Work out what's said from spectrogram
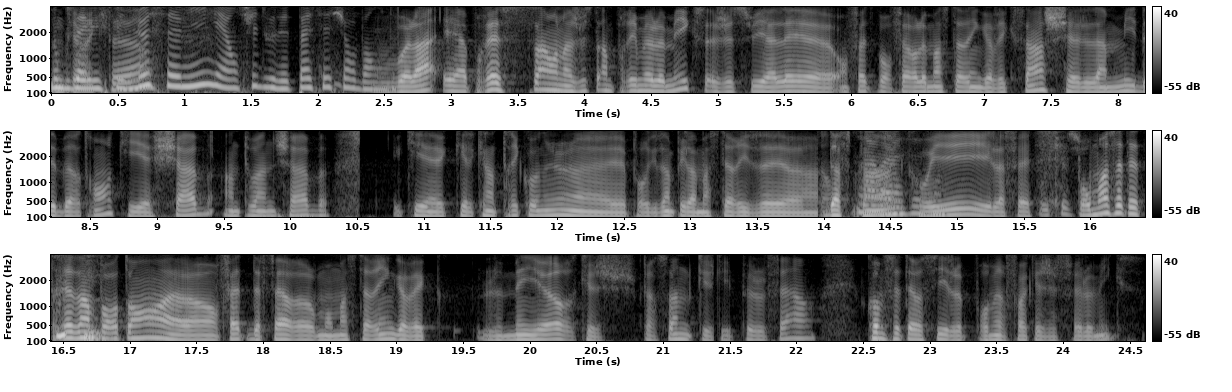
Donc vous avez fait le summing et ensuite vous êtes passé sur bande. Voilà, et après ça, on a juste imprimé le mix. Je suis allé, euh, en fait, pour faire le mastering avec ça, chez l'ami de Bertrand, qui est Chab, Antoine Chab, qui est quelqu'un très connu. euh, Par exemple, il a masterisé euh, Daft Ah, Punk, c'est ça. oui, il a fait... Pour moi, c'était très important, euh, en fait, de faire mon mastering avec le meilleur que je, personne qui, qui peut le faire. Comme c'était aussi la première fois que j'ai fait le mix.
